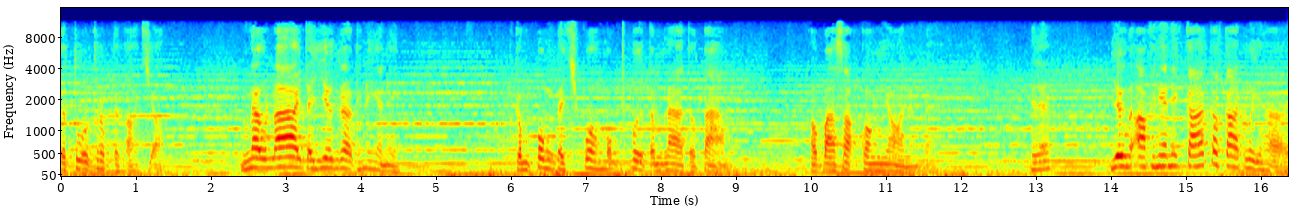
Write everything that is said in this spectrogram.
ទទួលគ្រប់ទាំងអស់ចប់នៅឡើយតែយើងរើគ្នានេះកំពុងតែឈ្មោះមុខធ្វើដំណើរទៅតាមអបាសកកងញហ្នឹងដែរឃើញទេយើងទាំងអស់គ្នានេះកើតក៏កើតរួចហើយ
